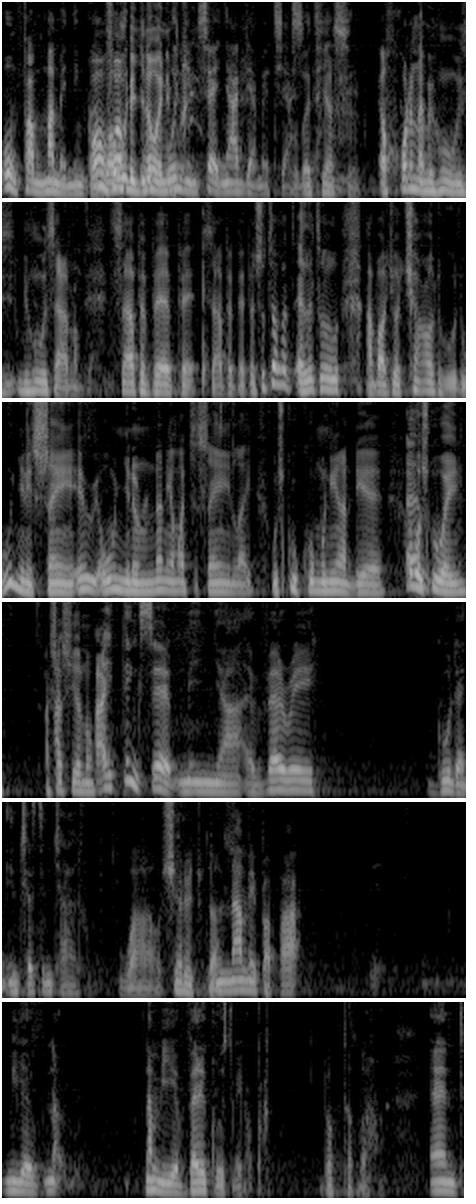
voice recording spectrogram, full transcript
womfa mma m'anim koraa. Ɔmfa Wo- mbɛgyina wo- w'anim. wonim sɛ ɛnyɛ adeɛ a mɛte ase. Ɛhɔ na mehu saa no. Saa pɛpɛɛpɛ, saa pɛpɛɛpɛ. So tell us a little about your childhood. Wo nyini sɛn, area wo nyini no na nneɛma te sɛn like wo school kɔ mu ne adeɛ. Wowɔ um, school wɔ yi? Ahyɛseɛ no. I think sɛ menya a very good and interesting childhood Wow, share it with us. na me papa meyɛ na, na meyɛ very close to me papa Dr. Ba. and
